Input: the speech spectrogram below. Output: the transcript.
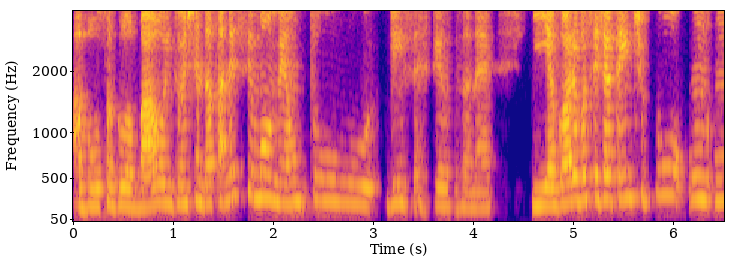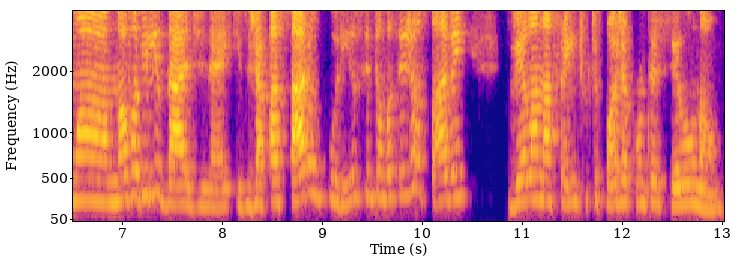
a bolsa global, então a gente ainda está nesse momento de incerteza, né? E agora você já tem, tipo, um, uma nova habilidade, né? Que já passaram por isso, então vocês já sabem ver lá na frente o que pode acontecer ou não.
